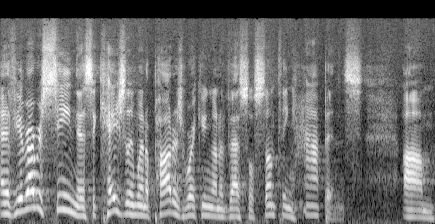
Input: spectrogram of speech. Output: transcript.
And if you've ever seen this, occasionally when a potter's working on a vessel, something happens. Um,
